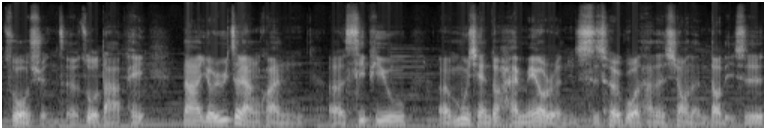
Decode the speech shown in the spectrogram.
做选择、做搭配。那由于这两款呃 CPU 呃目前都还没有人实测过它的效能到底是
